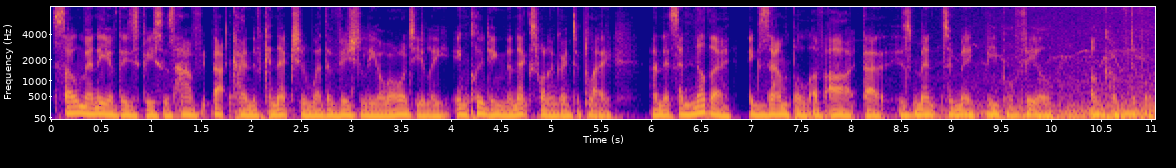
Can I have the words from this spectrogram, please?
So many of these pieces have that kind of connection, whether visually or audially, including the next one I'm going to play. And it's another example of art that is meant to make people feel uncomfortable.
